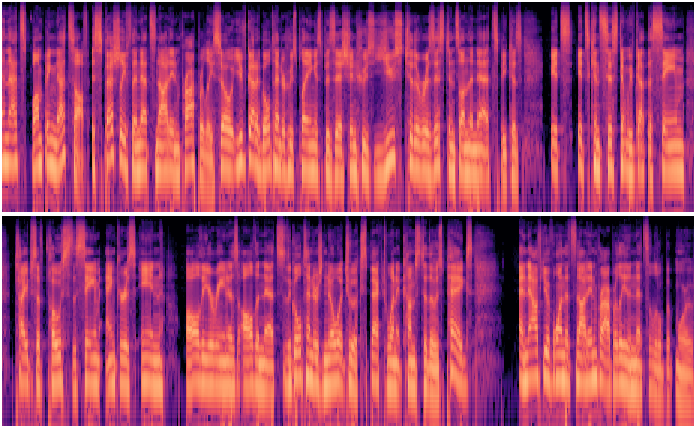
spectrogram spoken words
and that's bumping nets off, especially if the net's not in properly. So you've got a goaltender who's playing his position, who's used to the resistance on the nets because it's it's consistent. We've got the same types of posts, the same anchors in all the arenas, all the nets. So the goaltenders know what to expect when it comes to those pegs. And now if you have one that's not in properly, the net's a little bit more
